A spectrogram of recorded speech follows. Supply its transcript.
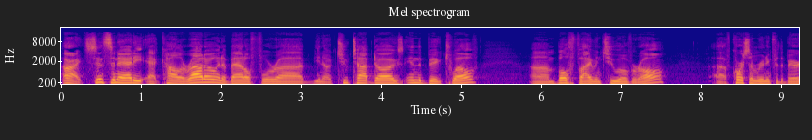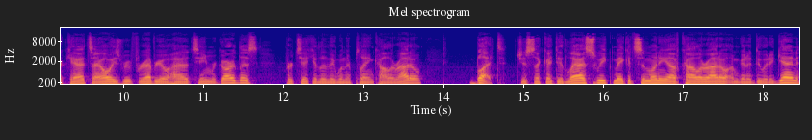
All right, Cincinnati at Colorado in a battle for uh, you know two top dogs in the Big 12, um, both five and two overall. Uh, of course, I'm rooting for the Bearcats. I always root for every Ohio team, regardless particularly when they're playing Colorado. But just like I did last week, making some money off Colorado, I'm going to do it again.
